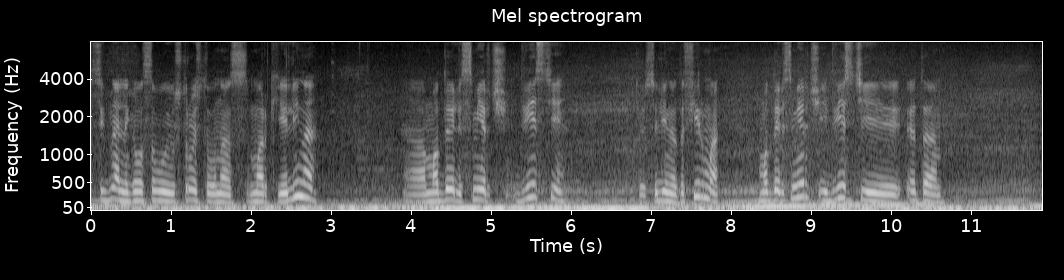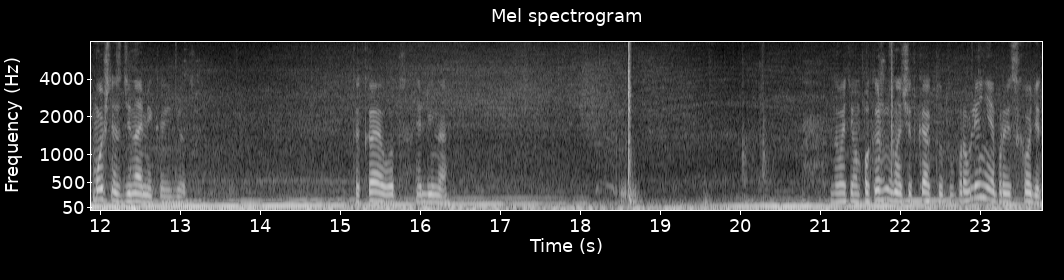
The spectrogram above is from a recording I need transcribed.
Сигнальное голосовое устройство у нас марки Elina, а, модель Смерч 200, то есть Elina это фирма, модель Смерч и 200 это мощность динамика идет. Такая вот Элина. Давайте я вам покажу, значит, как тут управление происходит.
